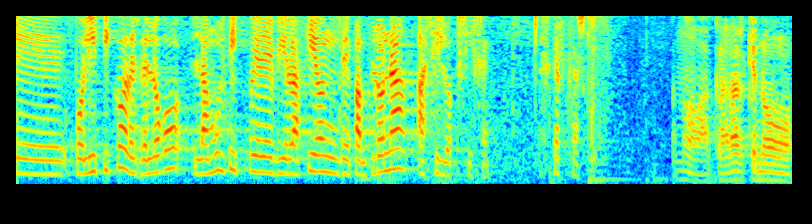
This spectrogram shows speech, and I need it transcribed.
eh, político, desde luego, la múltiple violación de Pamplona así lo exige. Es que casco. No, aclarar que no.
